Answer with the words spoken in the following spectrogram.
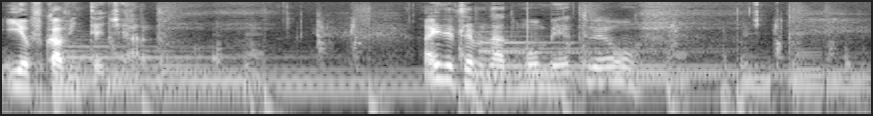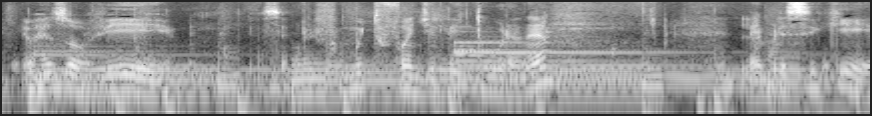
E eu ficava entediado. Aí em determinado momento eu eu resolvi, eu sempre fui muito fã de leitura, né? Lembre-se que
